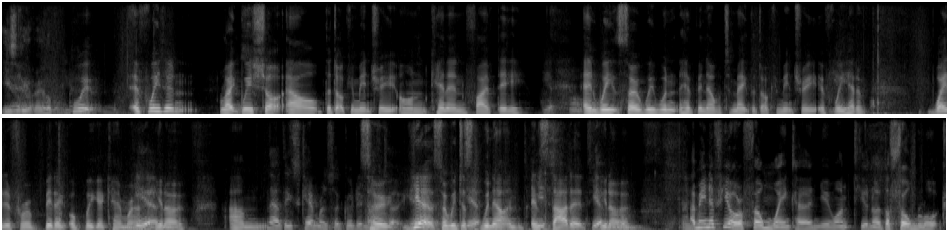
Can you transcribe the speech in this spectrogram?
easily available. We, if we didn't like we shot our the documentary on Canon 5D, yeah, and we so we wouldn't have been able to make the documentary if we had have waited for a better or bigger camera. Yeah. You know. Um, Now these cameras are good enough so to. yeah. so we just Yeah. went out and, and Yes. started. Yeah. You know. I mean, if you're a film wanker and you want, you know, the film look,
